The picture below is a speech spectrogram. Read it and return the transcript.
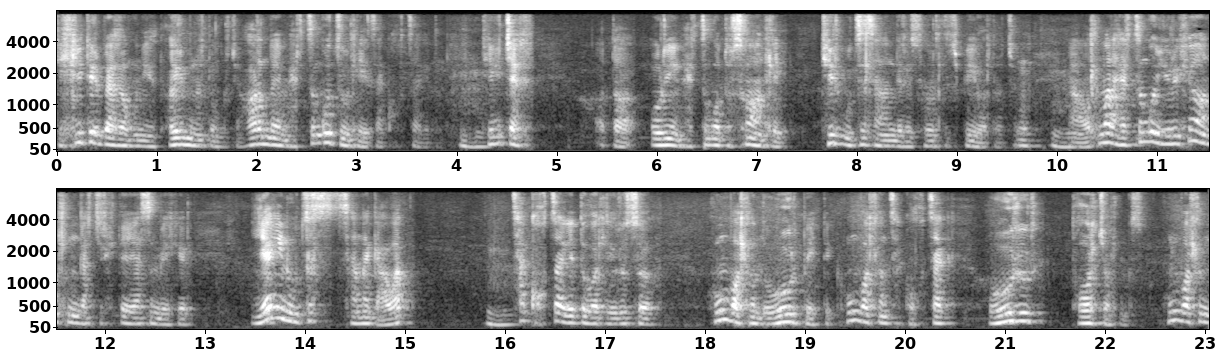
дэлхий дээр байгаа хүний хувьд 2 минут өнгөрч байгаа. Хоорондоо юм харьцангуй зүйлээ цаг хугацаа гэдэг. Тэгж явах одоо өөрийн харьцангуй тусгай онолыг тэр үзэл санаан дээрээ суурилж бий болгож байгаа. А улмаар харьцангуй ерөнхий онол нь гарч ирэхдээ яасан бэ гэхээр яг энэ үзэл санааг аваад цаг хугацаа гэдэг бол ерөөсөө хүн болгонд өөр байдаг. Хүн болгон цаг хугацааг өөрөөр туулж болно гэсэн. Хүн болгон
